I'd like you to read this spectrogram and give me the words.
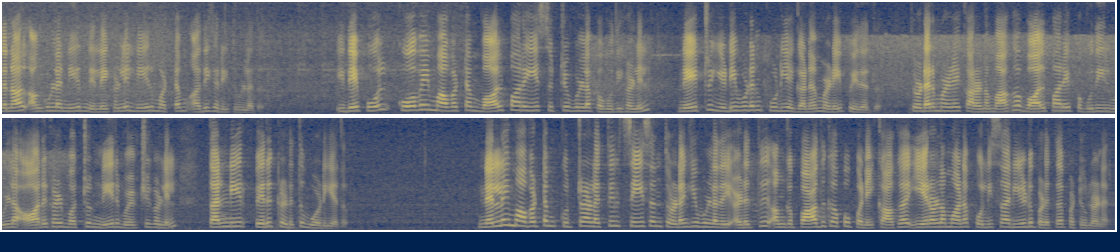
இதனால் அங்குள்ள நீர்நிலைகளில் நீர்மட்டம் அதிகரித்துள்ளது. இதேபோல் கோவை மாவட்டம் வால்பாறையை சுற்றியுள்ள பகுதிகளில் நேற்று இடியுடன் கூடிய கனமழை பெய்தது. தொடர் மழை காரணமாக வால்பாறை பகுதியில் உள்ள ஆறுகள் மற்றும் நீர்வீழ்ச்சிகளில் தண்ணீர் பெருக்கெடுத்து ஓடியது. நெல்லை மாவட்டம் குற்றாலத்தில் சீசன் தொடங்கியுள்ளதை அடுத்து அங்கு பாதுகாப்பு பணிக்காக ஏராளமான போலீசார் ஈடுபடுத்தப்பட்டுள்ளனர்.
